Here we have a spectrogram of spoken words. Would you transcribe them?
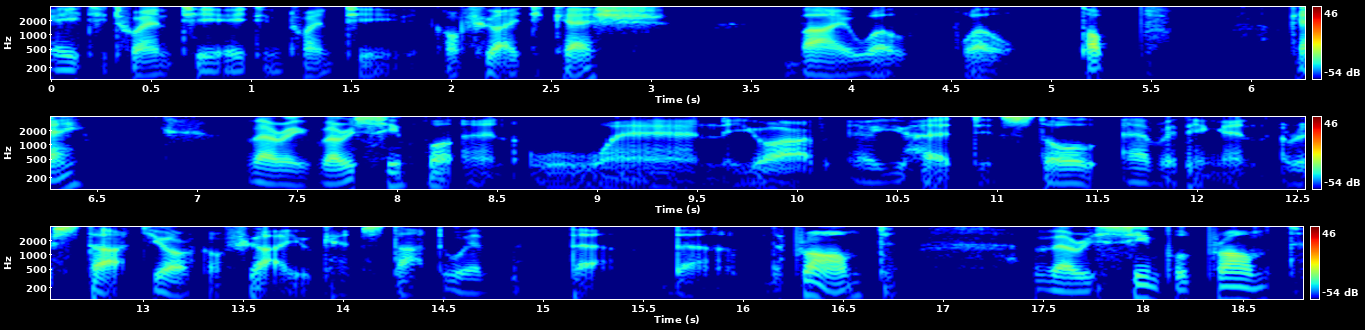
8020 1820 ComfyUI TeaCache by well well top. Okay very very simple and when you are uh, you had installed everything and restart your config you can start with the, the the prompt. Very simple prompt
